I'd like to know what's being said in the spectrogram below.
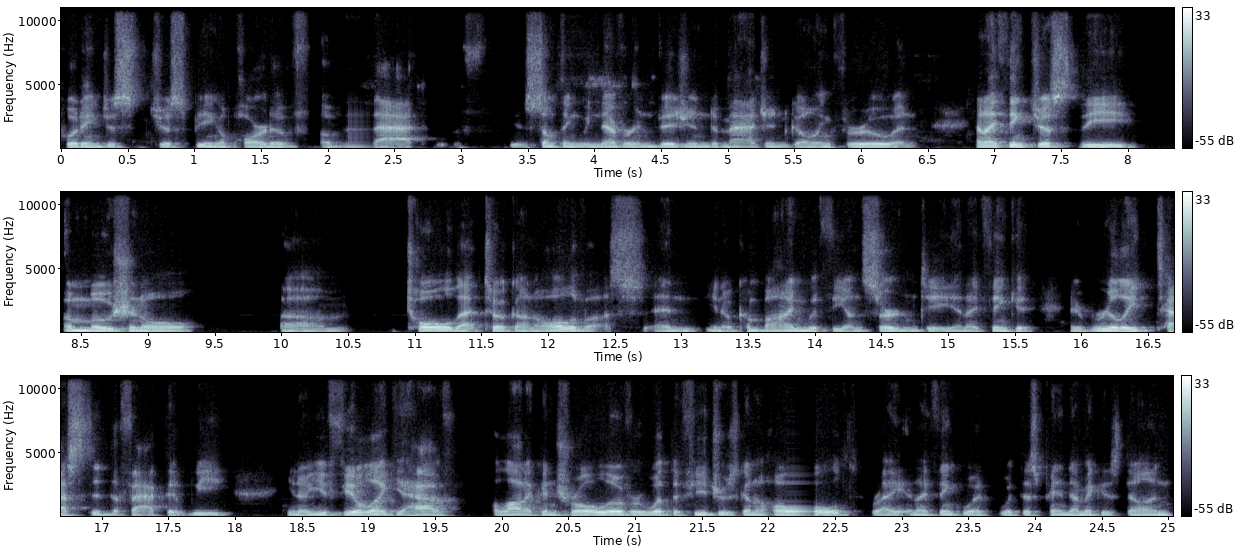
putting just just being a part of of that something we never envisioned imagined going through. And and i think just the emotional um, toll that took on all of us and you know combined with the uncertainty. And i think it it really tested the fact that we you know you feel like you have a lot of control over what the future is going to hold right? And i think what what this pandemic has done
